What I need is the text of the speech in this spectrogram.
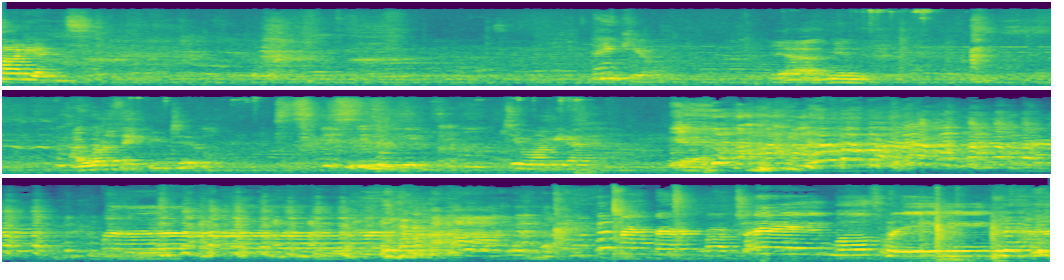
Audience. Thank you. Yeah, I mean, I want to thank you too. Do you want me to? Yeah. Table three. Man.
